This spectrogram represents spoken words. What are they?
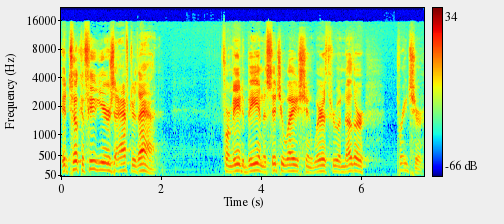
It took a few years after that for me to be in a situation where, through another preacher,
